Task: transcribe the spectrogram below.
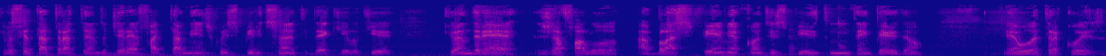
que você está tratando diretamente com o Espírito Santo, daquilo que que o André já falou, a blasfêmia contra o espírito não tem perdão. É outra coisa.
